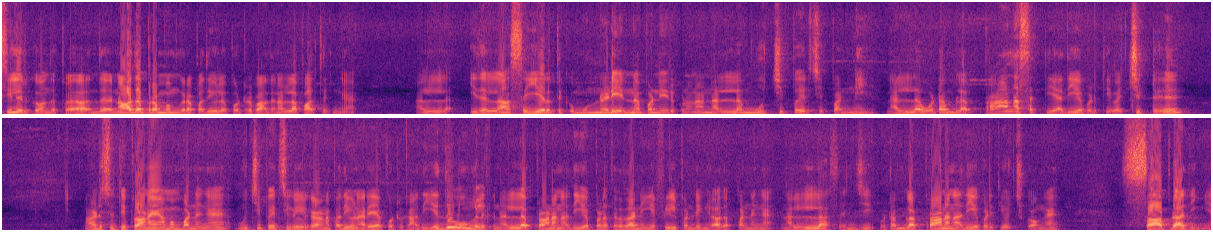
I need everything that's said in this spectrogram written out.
சிலிர்க்கும். அந்த அந்த நாதபிரம்மங்கிற பதிவில் போட்டிருப்பேன். அதை நல்லா பார்த்துக்குங்க. நல்ல இதெல்லாம் செய்யறதுக்கு முன்னாடி என்ன பண்ணியிருக்கணும்னா நல்ல மூச்சு பயிற்சி பண்ணி நல்ல உடம்புல பிராண சக்தியை அதிகப்படுத்தி வச்சுட்டு நாடு சுற்றி பிராணாயாமம் பண்ணுங்கள் மூச்சு பயிற்சிகளுக்கான பதிவு நிறையா போட்டிருக்கேன். அது எது உங்களுக்கு நல்ல பிராணன் அதிகப்படுத்துகிறதா நீங்கள் ஃபீல் பண்ணுறீங்களோ அதை பண்ணுங்கள் நல்லா செஞ்சு உடம்புல பிராணன் அதிகப்படுத்தி வச்சுக்கோங்க. சாப்பிடாதீங்க.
